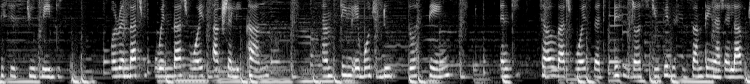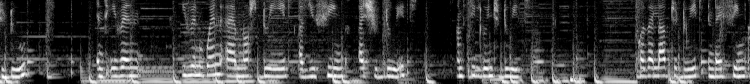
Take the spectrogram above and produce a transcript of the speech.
this is stupid. Or when that when that voice actually comes, I'm still able to do those things and tell that voice that this is not stupid, this is something that I love to do. And even even when I am not doing it as you think I should do it, I'm still going to do it. Because I love to do it and I think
